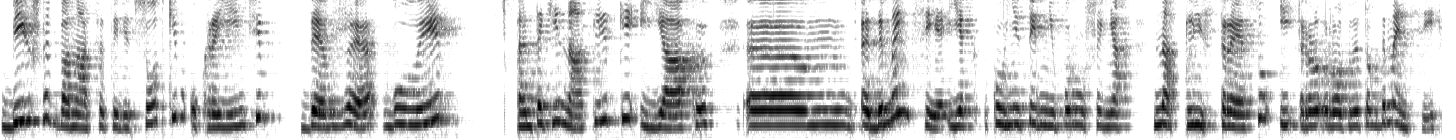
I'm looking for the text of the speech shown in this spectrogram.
більше 12% українців, де вже були такі наслідки, як ем, деменція, як когнітивні порушення на тлі стресу і розвиток деменції.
